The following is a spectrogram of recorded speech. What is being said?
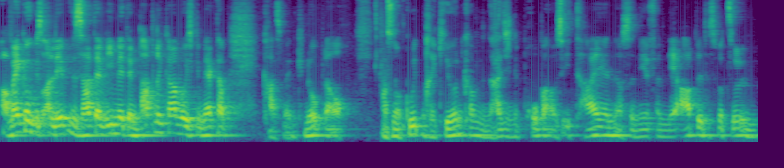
Erweckungserlebnis hatte, wie mit dem Paprika, wo ich gemerkt habe, krass, wenn Knoblauch aus einer guten Region kommt, dann hatte ich eine Probe aus Italien, aus der Nähe von Neapel, das wird so im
